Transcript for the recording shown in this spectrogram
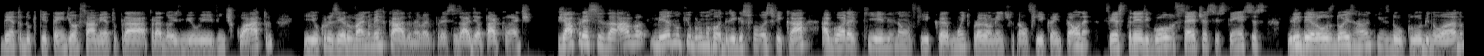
dentro do que tem de orçamento para 2024, e o Cruzeiro vai no mercado, né? vai precisar de atacante. Já precisava, mesmo que o Bruno Rodrigues fosse ficar, agora que ele não fica, muito provavelmente não fica, então, né? Fez 13 gols, 7 assistências, liderou os dois rankings do clube no ano,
